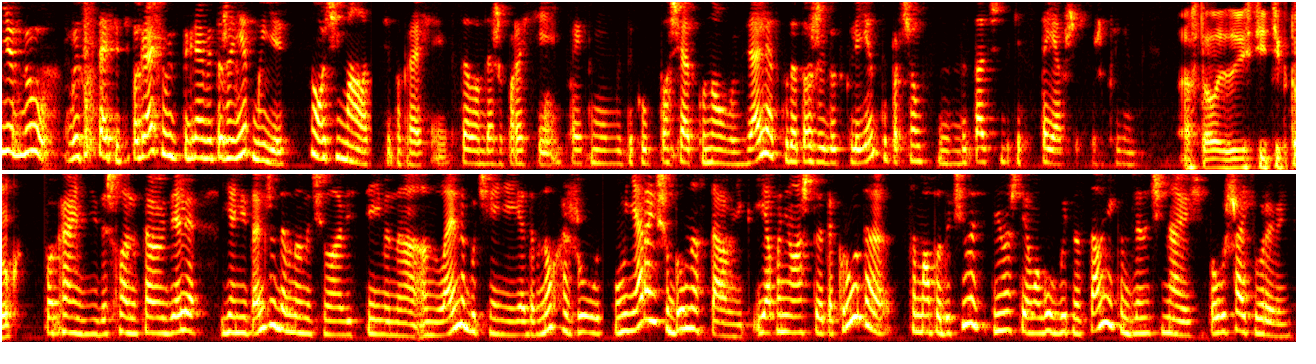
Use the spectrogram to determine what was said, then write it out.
Нет, ну, вот, кстати, типографии в Инстаграме тоже нет, мы есть. Ну, очень мало типографий, в целом даже по России. Поэтому мы такую площадку новую взяли, откуда тоже идут клиенты, причем с- достаточно таки состоявшиеся уже клиенты. Осталось завести ТикТок. Пока не дошла. На самом деле, я не так же давно начала вести именно онлайн-обучение. Я давно хожу. У меня раньше был наставник. И я поняла, что это круто. Сама подучилась и поняла, что я могу быть наставником для начинающих, повышать уровень.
